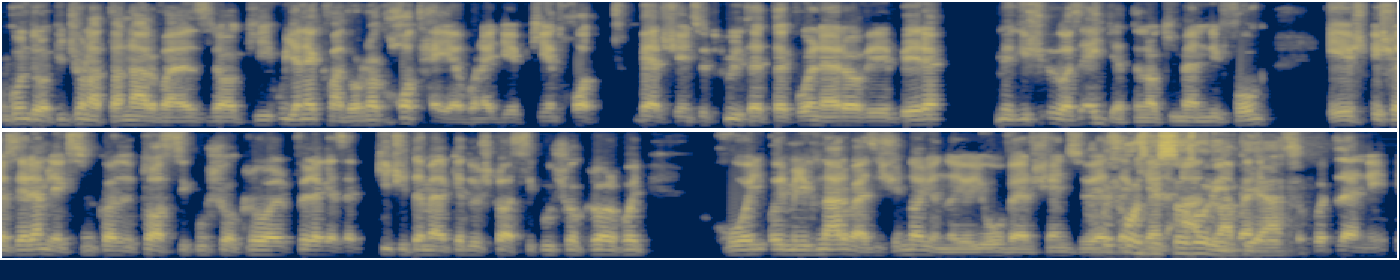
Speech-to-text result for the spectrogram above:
gondolok itt Jonathan Narvaezre, aki ugyan Ecuadornak hat helye van egyébként, hat versenyzőt küldhettek volna erre a VB-re, mégis ő az egyetlen, aki menni fog, és, és azért emlékszünk a klasszikusokról, főleg ezek kicsit emelkedős klasszikusokról, hogy, hogy, hogy mondjuk Narváez is egy nagyon-nagyon jó versenyző. Hogy vissza az olimpiát. Szokott lenni.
